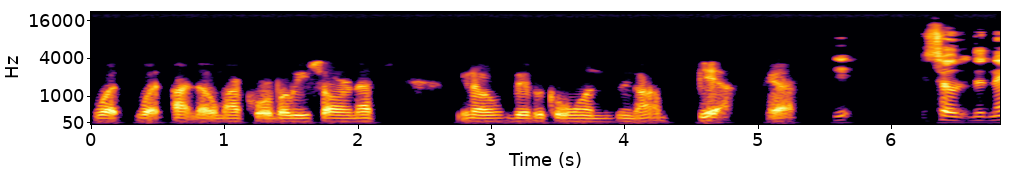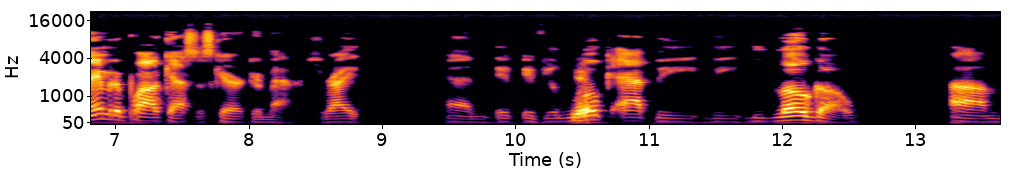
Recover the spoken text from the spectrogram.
what what I know my core beliefs are, and that's you know biblical ones. And um, yeah, yeah. so the name of the podcast is Character Matters, right? And if, if you look at the, the, the logo, um,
